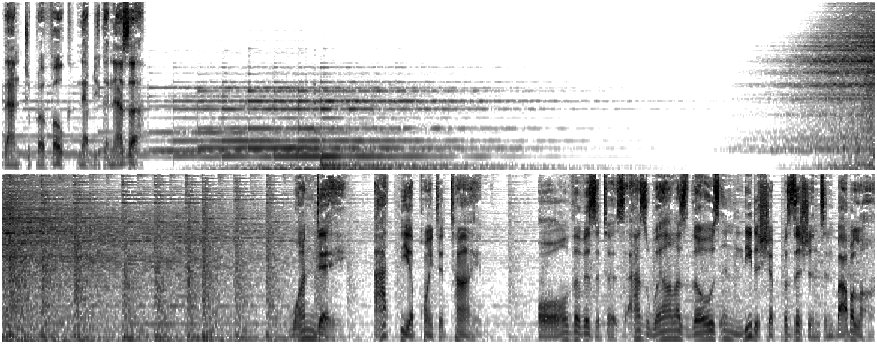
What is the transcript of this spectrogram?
than to provoke Nebuchadnezzar. One day, at the appointed time, all the visitors, as well as those in leadership positions in Babylon,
